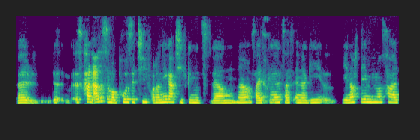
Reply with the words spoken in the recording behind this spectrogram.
Weil äh, es kann alles immer positiv oder negativ genutzt werden. Ja? Sei es ja. Geld, sei es Energie, je nachdem, wie man es halt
